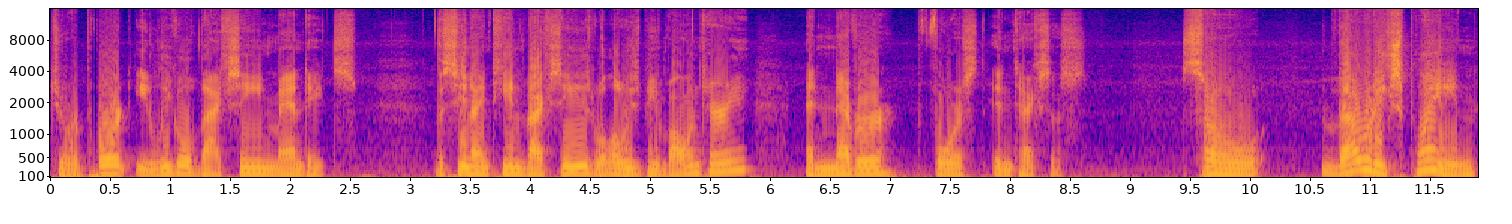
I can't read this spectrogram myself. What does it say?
to report illegal vaccine mandates. The C19 vaccines will always be voluntary and never forced in Texas. So that would explain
